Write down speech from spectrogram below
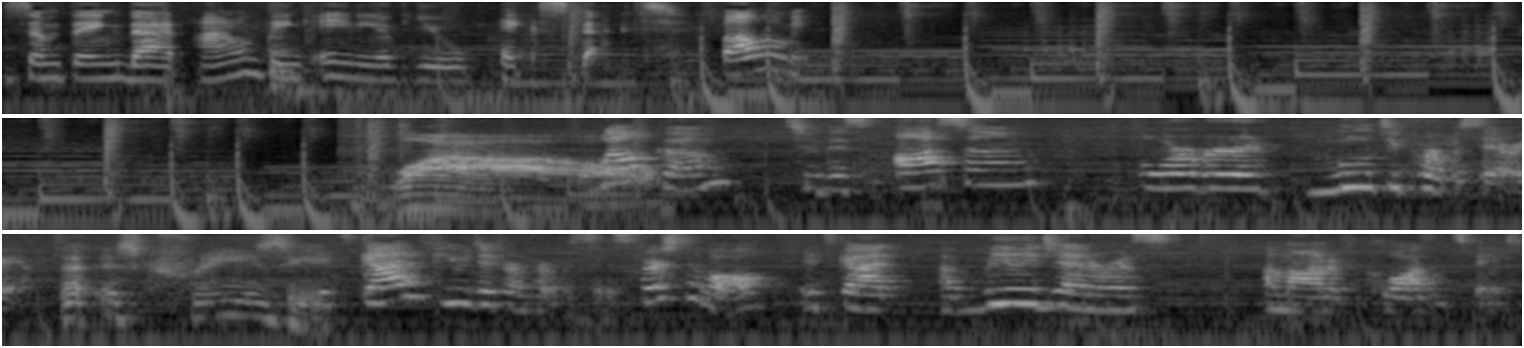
something that I don't think any of you expect. Follow me. Wow. Welcome to this awesome forward multi-purpose area. that is crazy. It's got a few different purposes. First of all, it's got a really generous amount of closet space.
